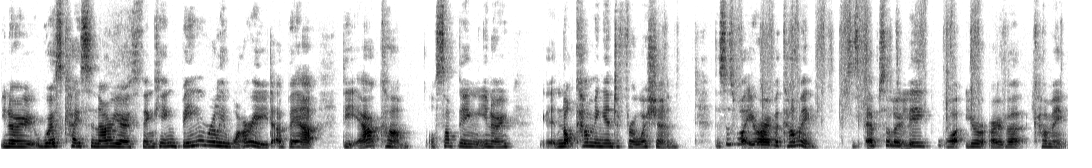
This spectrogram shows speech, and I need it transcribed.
you know, worst case scenario thinking, being really worried about the outcome or something, you know, not coming into fruition. This is what you're overcoming. This is absolutely what you're overcoming.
